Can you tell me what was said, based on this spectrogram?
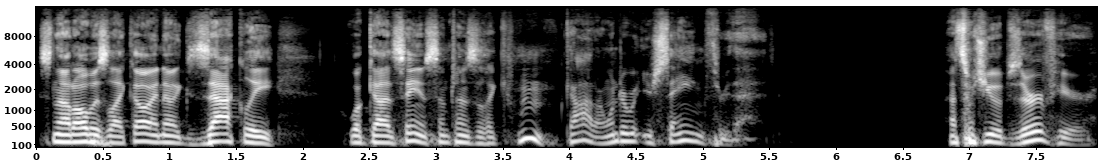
It's not always like, oh, I know exactly what God's saying. Sometimes it's like, hmm, God, I wonder what you're saying through that. That's what you observe here.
